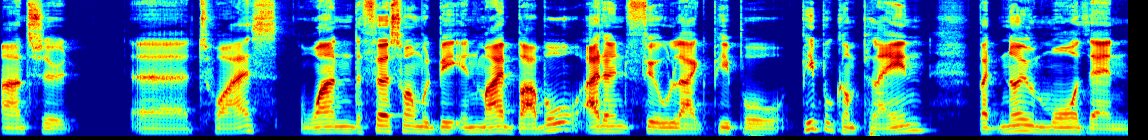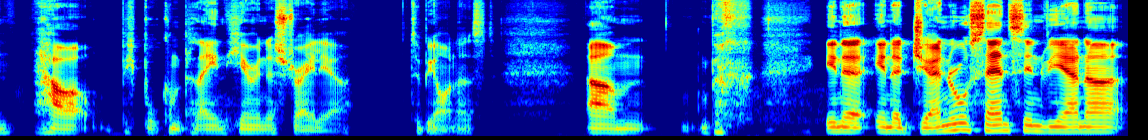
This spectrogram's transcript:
answer uh, twice. One, the first one would be in my bubble. I don't feel like people people complain, but no more than how people complain here in Australia. To be honest, um, in a in a general sense in Vienna,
